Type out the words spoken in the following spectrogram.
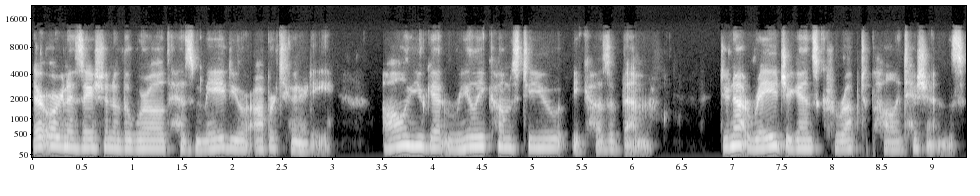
Their organization of the world has made your opportunity. All you get really comes to you because of them. Do not rage against corrupt politicians.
